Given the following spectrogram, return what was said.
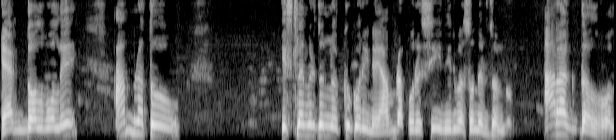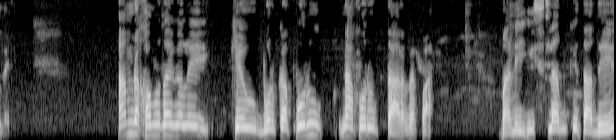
এক দল বলে, আমরা তো ইসলামের জন্য ঐক্য করি নাই, আমরা করেছি নির্বাচনের জন্য। আর দল বলে, আমরা ক্ষমতায় গেলে কেউ বোরকা পড়ুক না পড়ুক তার ব্যাপার। মানে ইসলামকে তাদের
